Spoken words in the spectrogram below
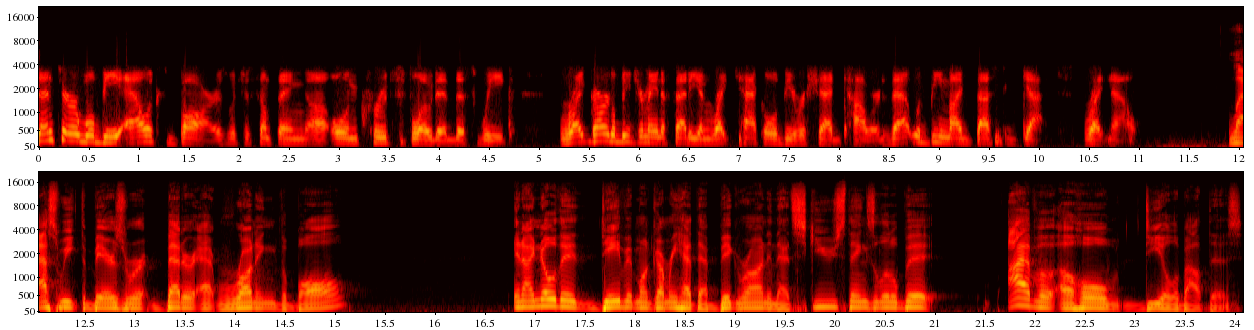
Center will be Alex Bars, which is something uh, Olin Kreutz floated this week. Right guard will be Germain Ifedi, and right tackle will be Rashad Coward. That would be my best guess right now. last week the Bears were better at running the ball. And I know that David Montgomery had that big run and that skews things a little bit. I have a, a whole deal about this.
